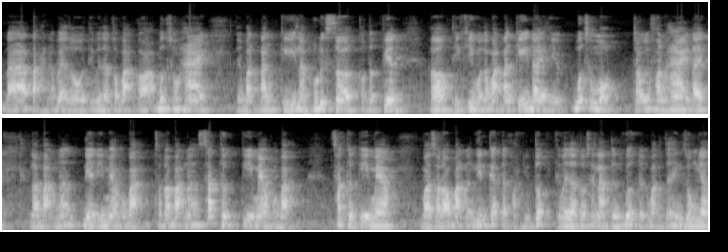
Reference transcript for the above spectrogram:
đã tải nó về rồi thì bây giờ các bạn có bước số 2 để bạn đăng ký làm publisher cộng tác viên. À, thì khi mà các bạn đăng ký đây thì bước số 1 trong cái phần 2 ở đây là bạn đã điền email của bạn sau đó bạn đã xác thực email của bạn xác thực email và sau đó bạn đã liên kết tài khoản YouTube. Thì bây giờ tôi sẽ làm từng bước để các bạn dễ hình dung nhé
